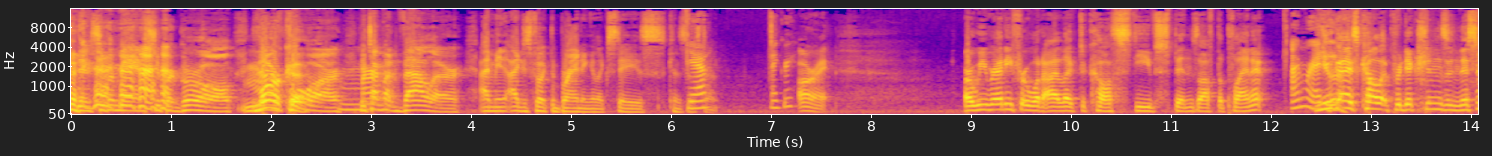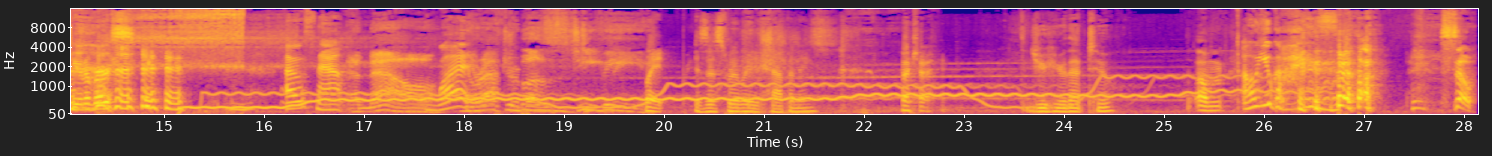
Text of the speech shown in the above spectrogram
than Superman, and Supergirl. America. Therefore, you're talking about valor. I mean, I just feel like the branding like stays Yeah, consistent. I agree. All right. Are we ready for what I like to call Steve spins off the planet? I'm ready. You guys call it predictions in this universe? oh snap! And now, What? your AfterBuzz TV. Wait, is this really happening? okay. Did you hear that too? Um. Oh, you guys. So,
